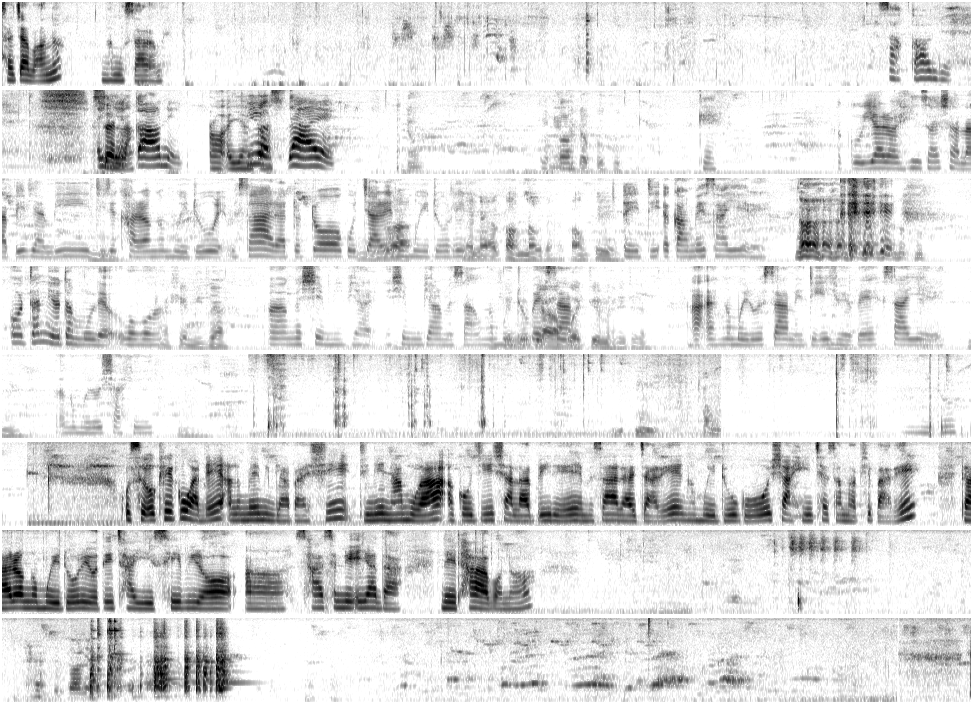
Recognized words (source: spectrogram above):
စားကြပါနော်ငါမစားရမယ်စားကောင်းတယ်ဆက်လားကောင်းတယ်အော်အရင်ပြီးကတော့ စားတယ် Ini kita buku. ကဲအကူရတော့ဟင်းစားရှာလာပေးပြန်ပြီဒီတစ်ခါတော့ငမွေတို့တဲ့မစားရတာတော်တော်ကိုကြာတဲ့ငမွေတို့လေး Ini account nol deh, account T. အေးဒီအကောင်ပဲစားရတယ်အော်တန်းနေတမှုလေဘောဘော Masih mija. အာငရှင်းမီးပြတယ်ငရှင်းမီးပြတော့မစားဘူးငမွေတို့ပဲ Mija စား buat cuy mana itu dah. အာအာငမွေတို့စားမယ်ဒီအရွယ်ပဲစားရတယ် Hmm. ငမွေတို့ရှာဟင်း အဆူအခလေးကိုရတယ်အလုံးမဲမင်္ဂလာပါရှင်ဒီနေ့နားမူကအကိုကြီးရှာလာပေးတယ်မစားရကြတဲ့ငမွေဒိုးကိုရှာဟင်းချက်ဆမ်းမှာဖြစ်ပါတယ်ဒါကတော့ငမွေဒိုးတွေကိုတေချာရေးဆေးပြီးတော့အာစားစနစ်အရသာနေထားတာပေါ့နော်တော်တော်လေး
